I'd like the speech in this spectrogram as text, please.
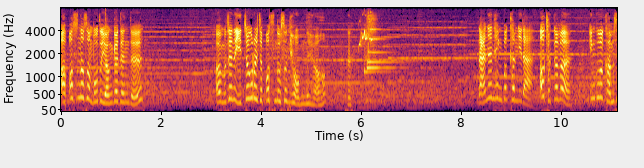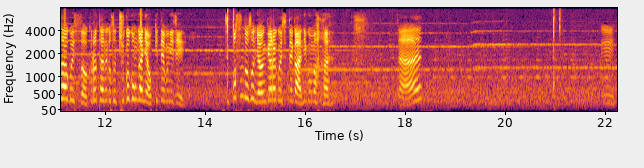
아 버스 노선 모두 연결된 듯. 아 문제는 이쪽으로 이제 버스 노선이 없네요. 나는 행복합니다. 어 잠깐만. 인구가 감소하고 있어. 그렇다는 것은 주거 공간이 없기 때문이지. 지금 버스 노선 연결하고 있을 때가 아니구만. 자. 음.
